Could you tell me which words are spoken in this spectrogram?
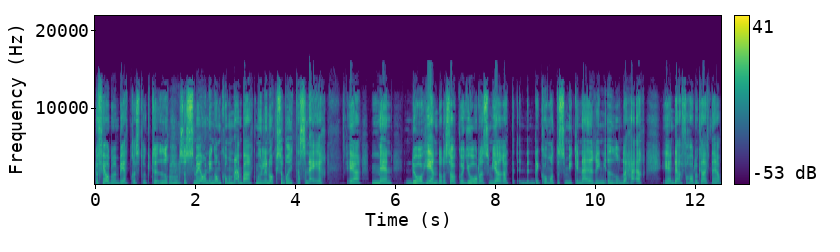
Då får du en bättre struktur. Så småningom kommer den här barkmullen också brytas ner. Ja, men då händer det saker i jorden som gör att det kommer inte så mycket näring ur det här. Eh, därför har du grävt ner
